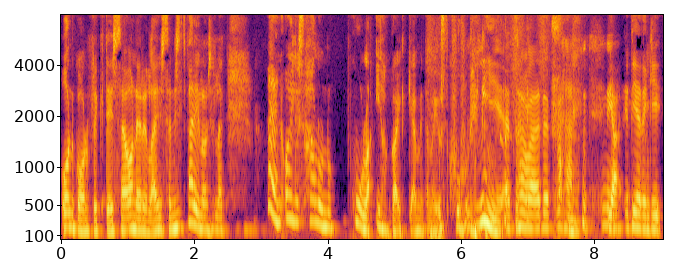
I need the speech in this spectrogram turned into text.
on konflikteissa ja on erilaisissa, niin sitten välillä on sillä, että mä en olisi halunnut kuulla ihan kaikkea, mitä mä just kuulin. Niin, että sä vähän. niin. Ja tietenkin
